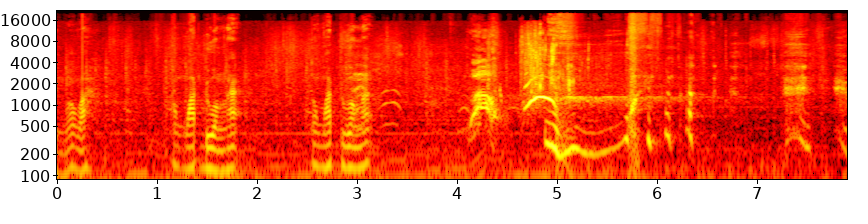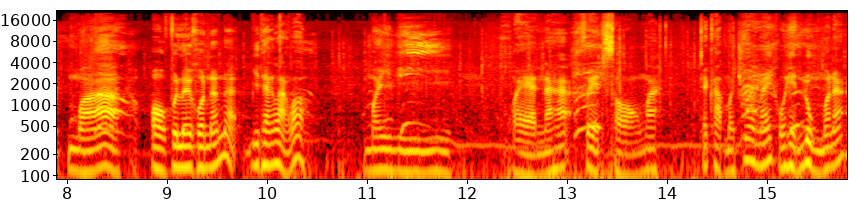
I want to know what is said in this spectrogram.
ถึงว่าวะ ต้องวัดดวงฮะ ต้องวัดดวงฮะอื้อหือมาออกไปเลยคนนั้นน่ะ มีแทงหลังวะไม่มีแขวนนะฮะ เฟสสองมา จะกลับมาช่วยไหมเขาเห็นหลุมมานะ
